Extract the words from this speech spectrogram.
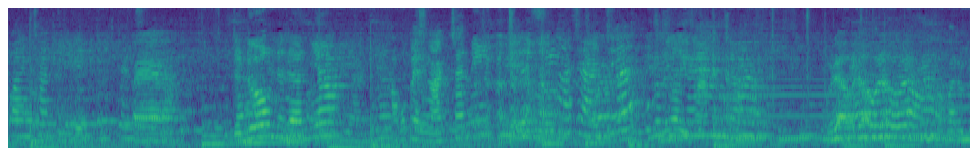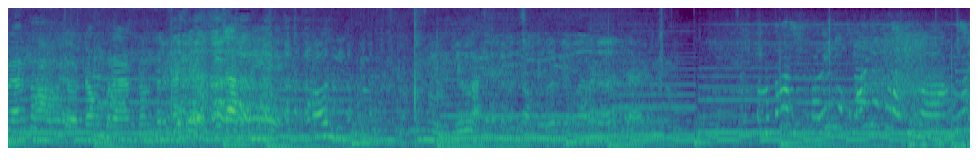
paling cantik deh fansnya. Udah dong dadanya. Aku pengen ngaca nih. Iya sih ngaca aja. Ini lagi ngaca. Udah, udah, udah, udah. Pada berantem. Codong berantem terus ada pecah nih. Oh gitu. Hmm, gila. Teman-teman, kalian mau ke mana? Aku lagi banget.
